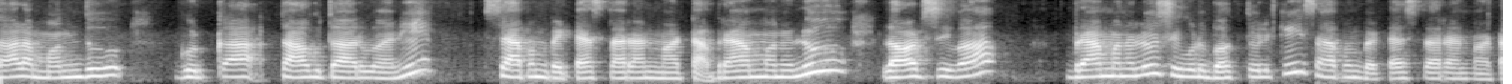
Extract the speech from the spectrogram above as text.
చాలా మందు గుట్కా తాగుతారు అని శాపం పెట్టేస్తారనమాట బ్రాహ్మణులు లార్డ్ శివ బ్రాహ్మణులు శివుడు భక్తులకి శాపం పెట్టేస్తారనమాట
